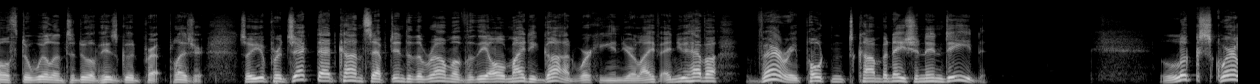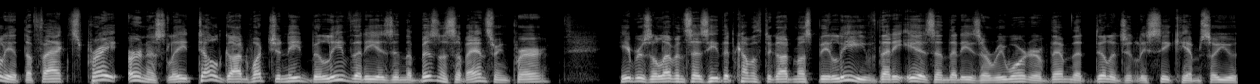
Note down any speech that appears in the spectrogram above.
both to will and to do of his good pleasure. So you project that concept into the realm of the Almighty God working in your life, and you have a very potent combination indeed. Look squarely at the facts, pray earnestly, tell God what you need, believe that He is in the business of answering prayer, Hebrews 11 says, He that cometh to God must believe that He is, and that He is a rewarder of them that diligently seek Him. So you,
